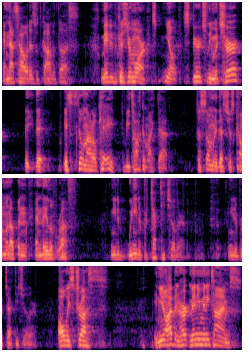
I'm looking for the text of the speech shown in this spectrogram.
And that's how it is with God with us. Maybe because you're more, you know, spiritually mature, that, that it's still not okay to be talking like that to somebody that's just coming up and, and they look rough. We need, to, we need to protect each other. We need to protect each other. Always trust. And you know, I've been hurt many, many times.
